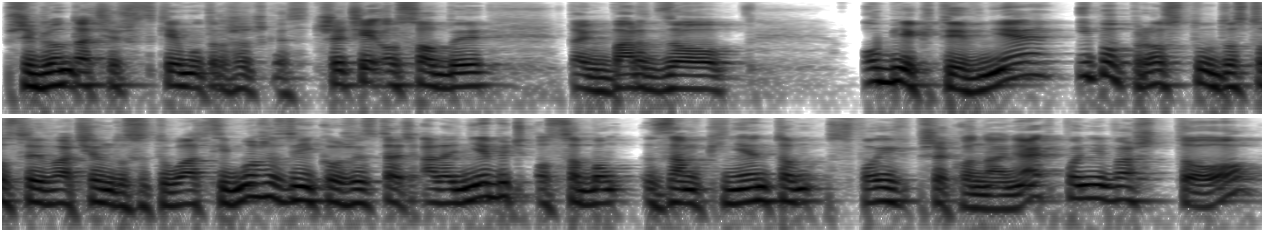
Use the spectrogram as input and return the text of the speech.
przyglądać się wszystkiemu troszeczkę z trzeciej osoby, tak bardzo obiektywnie i po prostu dostosowywać się do sytuacji, może z niej korzystać, ale nie być osobą zamkniętą w swoich przekonaniach, ponieważ to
